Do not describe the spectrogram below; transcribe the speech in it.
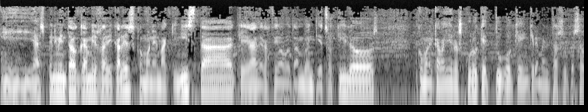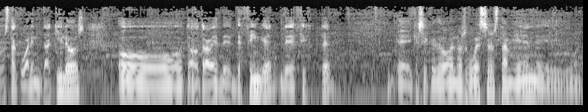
Y ha experimentado cambios radicales como en El Maquinista, que ha adelgazado también 28 kilos, como El Caballero Oscuro, que tuvo que incrementar su peso hasta 40 kilos, o otra vez de, de Finger, de Fichter, eh, que se quedó en los huesos también. eh, y, bueno.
